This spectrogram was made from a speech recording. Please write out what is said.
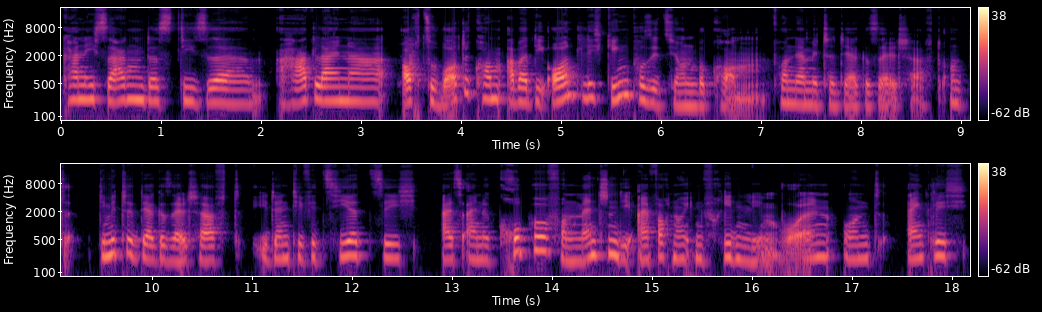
kann ich sagen, dass diese Hardliner auch zu Worte kommen, aber die ordentlich Gegenpositionen bekommen von der Mitte der Gesellschaft. Und die Mitte der Gesellschaft identifiziert sich als eine Gruppe von Menschen, die einfach nur in Frieden leben wollen und eigentlich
